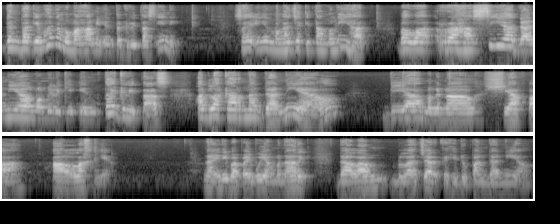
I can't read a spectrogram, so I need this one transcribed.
dan bagaimana memahami integritas ini. Saya ingin mengajak kita melihat bahwa rahasia Daniel memiliki integritas adalah karena Daniel dia mengenal siapa Allahnya. Nah, ini Bapak Ibu yang menarik dalam belajar kehidupan Daniel.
